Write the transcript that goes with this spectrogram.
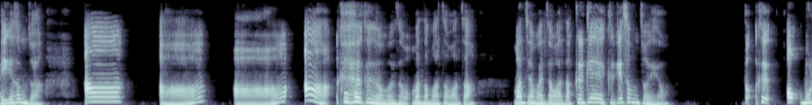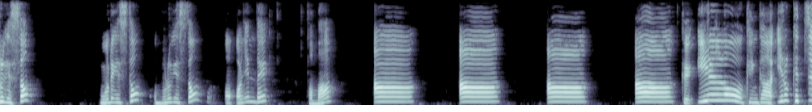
이게 성조야. 아, 아, 아, 아. 그, 그거 맞아, 맞아, 맞아, 맞아. 맞아, 맞아, 맞아. 그게, 그게 성조예요. 또, 그, 어, 모르겠어? 모르겠어? 어, 모르겠어? 어, 아닌데? 봐봐. 아, 아, 아, 아. 그, 일로, 그니까, 이렇게 쭉,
